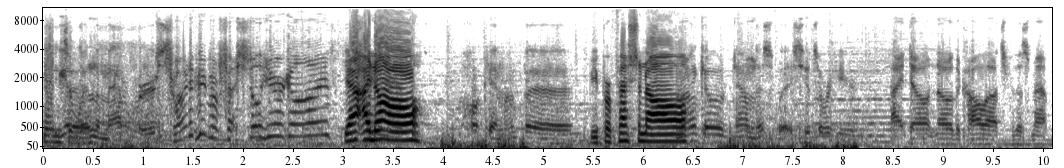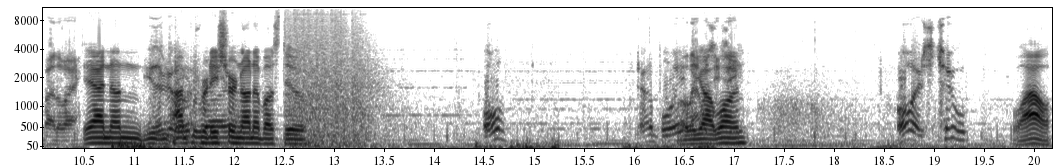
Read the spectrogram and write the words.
the. We gotta learn the map first. Trying to be professional here, guys! yeah, I know! Okay, my bad. Uh, be I'm professional! gonna go down this way. See what's over here. I don't know the callouts for this map, by the way. Yeah, none. Either I'm pretty right. sure none of us do. Oh. Got a boy. Well, we got was easy. one. Oh, there's two. Wow.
